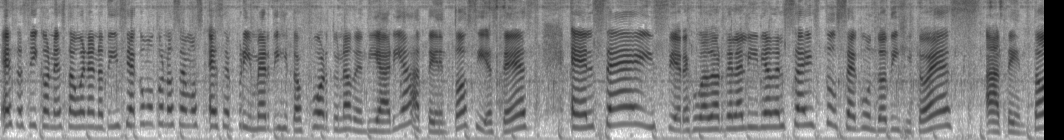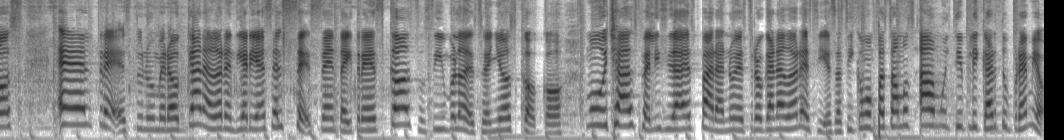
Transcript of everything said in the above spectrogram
Es así con esta buena noticia como conocemos ese primer dígito afortunado en diaria. Atentos si este es el 6. Si eres jugador de la línea del 6, tu segundo dígito es, atentos, el 3. Tu número ganador en diaria es el 63 con su símbolo de sueños Coco. Muchas felicidades para nuestros ganadores y es así como pasamos a multiplicar tu premio.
